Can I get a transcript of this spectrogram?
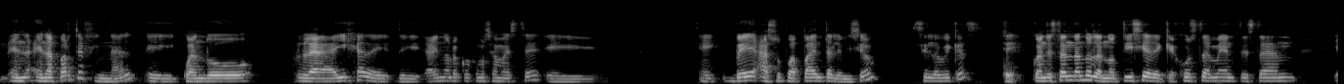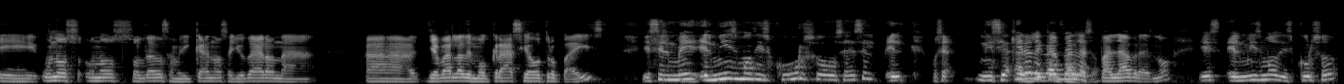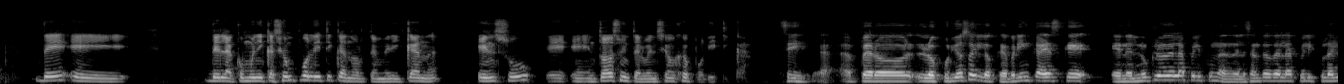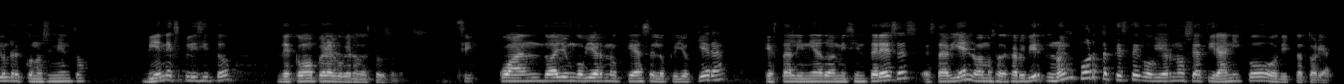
En, la parte final, eh, cuando la hija de, de, ay, no recuerdo cómo se llama este, eh, eh, ve a su papá en televisión, ¿sí lo ubicas? Sí. Cuando están dando la noticia de que justamente están unos, unos soldados americanos ayudaron a, a, llevar la democracia a otro país, es el, el mismo discurso, o sea, es el, el o sea, ni siquiera le cambian las palabras, ¿no? Es el mismo discurso de, de la comunicación política norteamericana en, su, eh, en toda su intervención geopolítica. Sí, pero lo curioso y lo que brinca es que en el núcleo de la película, en el centro de la película, hay un reconocimiento bien explícito de cómo opera el gobierno de Estados Unidos. Sí. Cuando hay un gobierno que hace lo que yo quiera, que está alineado a mis intereses, está bien, lo vamos a dejar vivir. No importa que este gobierno sea tiránico o dictatorial,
